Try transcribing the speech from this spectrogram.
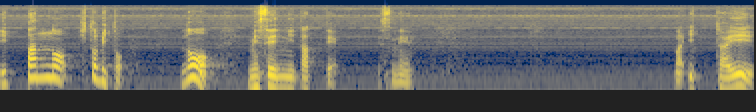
一般の人々の目線に立ってですねまあ、一体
